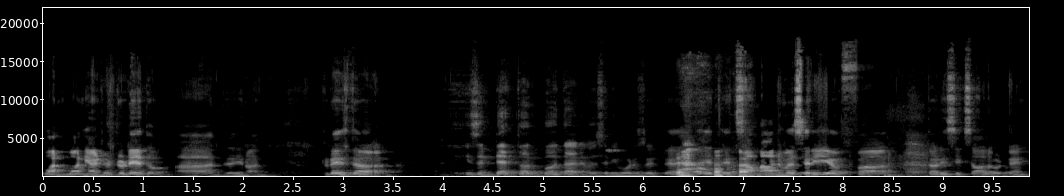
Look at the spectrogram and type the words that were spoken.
one one year to today though, you know, today's the is it death or birth anniversary? What is it? it it's some anniversary of uh, 36 all out. And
